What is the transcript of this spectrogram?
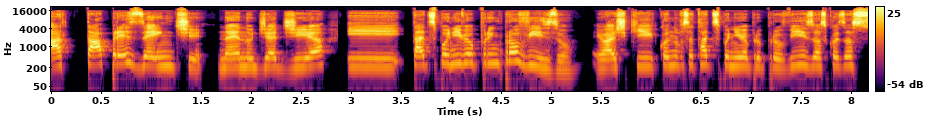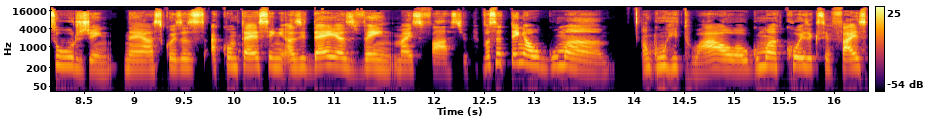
a estar tá presente, né, no dia a dia e tá disponível para o improviso. Eu acho que quando você tá disponível para o improviso, as coisas surgem, né? As coisas acontecem, as ideias vêm mais fácil. Você tem alguma algum ritual, alguma coisa que você faz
